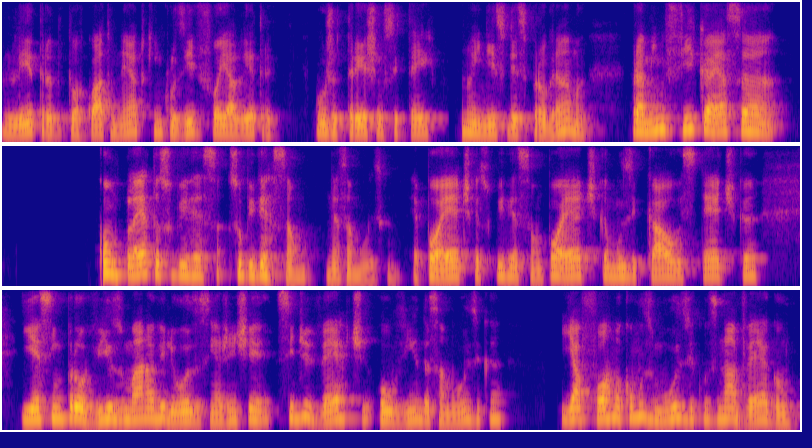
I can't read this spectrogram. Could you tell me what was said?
letra do Torquato Neto, que inclusive foi a letra cujo trecho eu citei no início desse programa, para mim fica essa completa subversão, subversão, nessa música. É poética, é subversão poética, musical, estética e esse improviso maravilhoso. Assim, a gente se diverte ouvindo essa música e a forma como os músicos navegam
